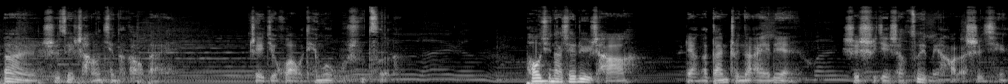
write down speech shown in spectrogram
伴是最长情的告白。这句话我听过无数次了。抛去那些绿茶两个单纯的爱恋是世界上最美好的事情。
